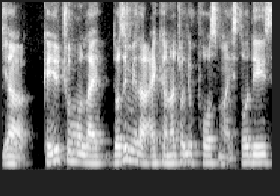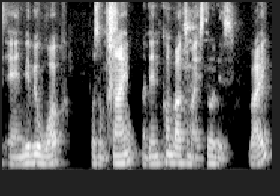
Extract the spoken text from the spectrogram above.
Yeah, can you throw more light? Does it mean that I can actually pause my studies and maybe work for some time and then come back to my studies, right?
